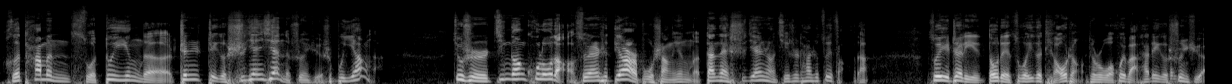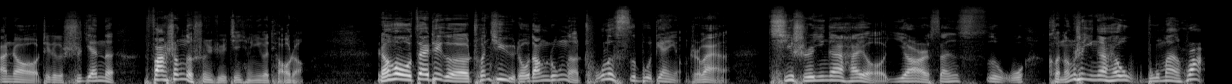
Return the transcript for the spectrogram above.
和他们所对应的真这个时间线的顺序是不一样的。就是《金刚骷髅岛》虽然是第二部上映的，但在时间上其实它是最早的，所以这里都得做一个调整。就是我会把它这个顺序按照这个时间的发生的顺序进行一个调整。然后在这个传奇宇宙当中呢，除了四部电影之外呢，其实应该还有一二三四五，可能是应该还有五部漫画。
